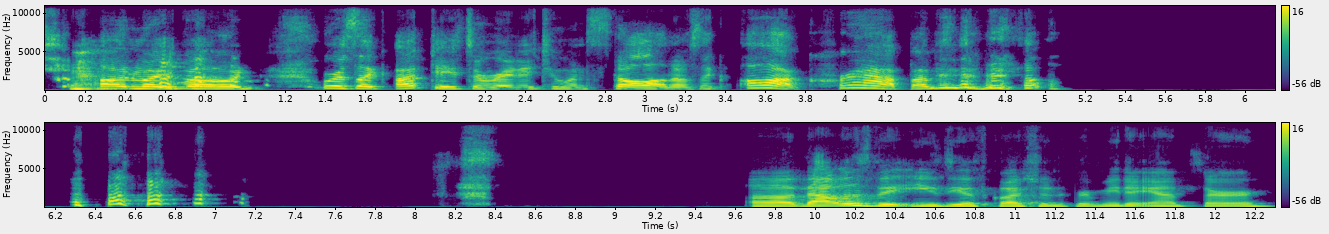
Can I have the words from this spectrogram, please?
on my phone where it's like updates are ready to install. And I was like, oh crap, I'm in the middle. Uh, that was the easiest question for me to answer.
